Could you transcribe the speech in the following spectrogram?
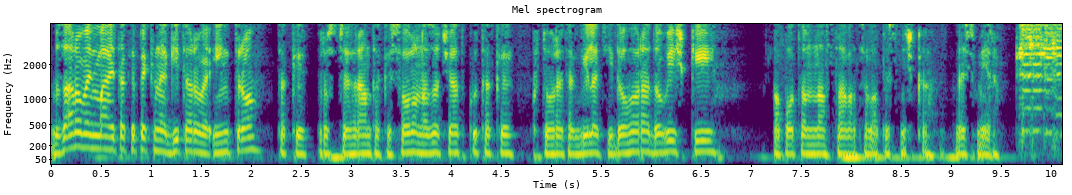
zároveň má aj také pekné gitarové intro, také proste hrám také solo na začiatku, také, ktoré tak vyletí do hora, do výšky a potom nastáva celá pesnička Vesmír. 1,5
